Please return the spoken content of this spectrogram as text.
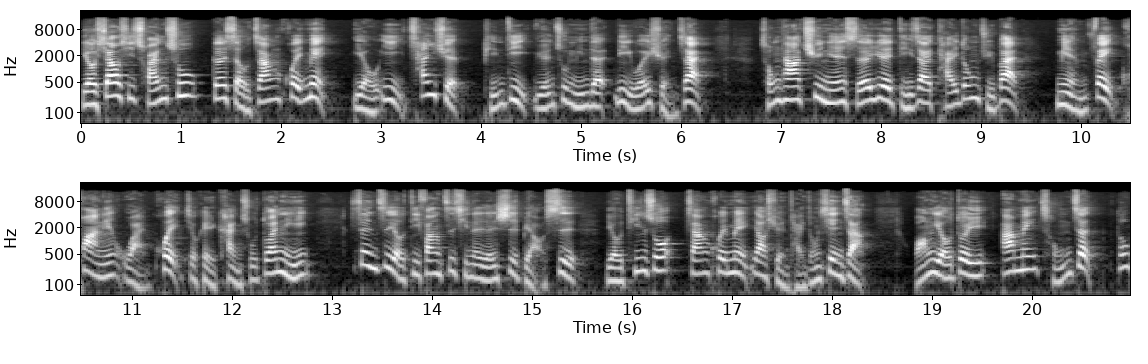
有消息传出，歌手张惠妹有意参选平地原住民的立委选战。从她去年十二月底在台东举办免费跨年晚会就可以看出端倪。甚至有地方知情的人士表示，有听说张惠妹要选台东县长。网友对于阿妹从政都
